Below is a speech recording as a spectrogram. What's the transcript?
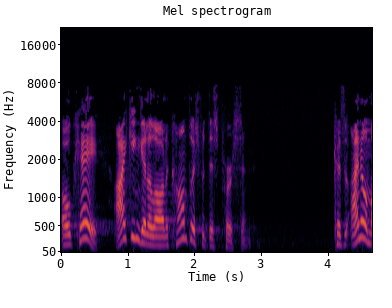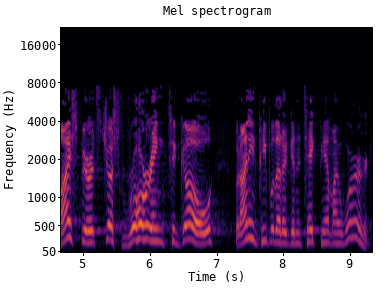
Okay, I can get a lot accomplished with this person. Because I know my spirit's just roaring to go, but I need people that are going to take me at my word.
